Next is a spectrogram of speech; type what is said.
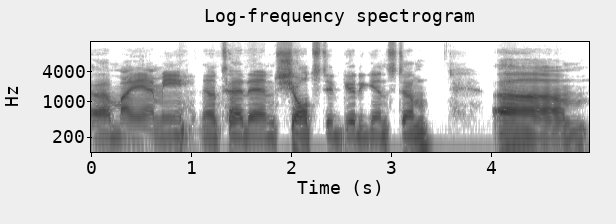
Uh, Miami, no tight end. Schultz did good against them. Um,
